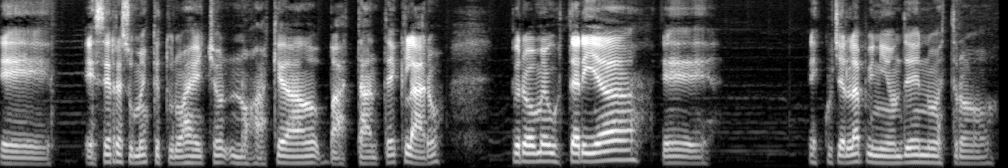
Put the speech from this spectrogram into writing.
eh, ese resumen que tú nos has hecho nos ha quedado bastante claro, pero me gustaría eh, escuchar la opinión de nuestro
